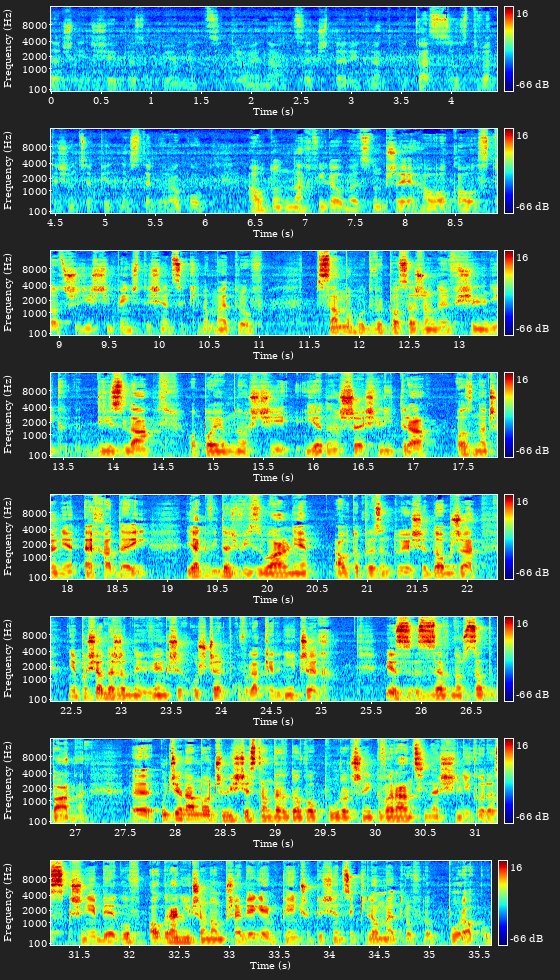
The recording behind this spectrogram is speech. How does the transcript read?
serdecznie. Dzisiaj prezentujemy Citroena C4 Grand Picasso z 2015 roku. Auto na chwilę obecną przejechało około 135 tysięcy kilometrów. Samochód wyposażony w silnik diesla o pojemności 1,6 litra, oznaczenie EHDI. Jak widać wizualnie auto prezentuje się dobrze, nie posiada żadnych większych uszczerbków lakierniczych, jest z zewnątrz zadbane. E, Udzielamy oczywiście standardowo półrocznej gwarancji na silnik oraz skrzynię biegów, ograniczoną przebiegiem 5000 km lub pół roku.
